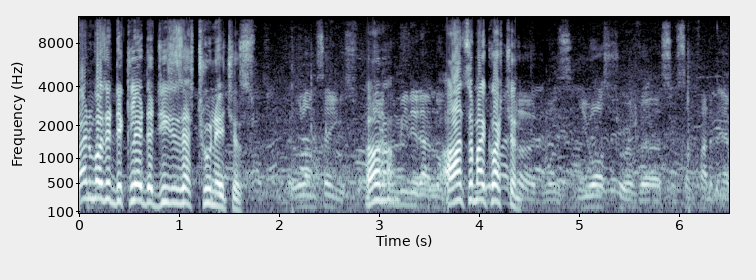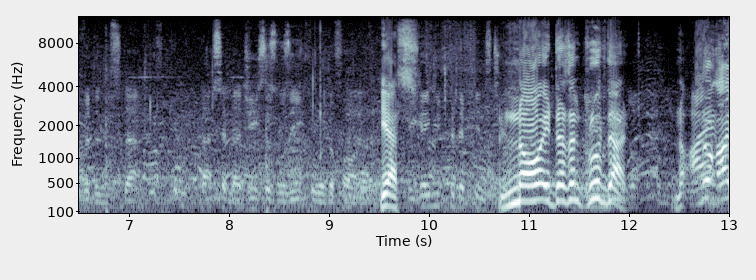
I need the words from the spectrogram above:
when was it declared that Jesus has two natures? All I'm saying is, Oh, no. haven't been here that long. Answer my All question. I heard was you asked for a verse or some kind of evidence that that said that Jesus was equal with the Father. Yes. He gave you Philippians 2. No, it doesn't prove that. No, No, I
